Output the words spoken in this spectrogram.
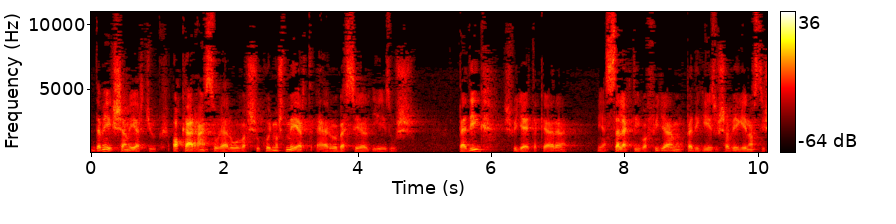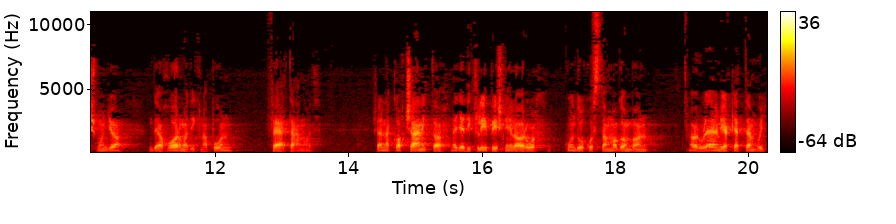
de mégsem értjük, akárhányszor elolvassuk, hogy most miért erről beszél Jézus. Pedig, és figyeljetek erre, milyen szelektív a figyelmünk, pedig Jézus a végén azt is mondja, de a harmadik napon feltámad. És ennek kapcsán itt a negyedik lépésnél arról gondolkoztam magamban, arról elmérkedtem, hogy,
